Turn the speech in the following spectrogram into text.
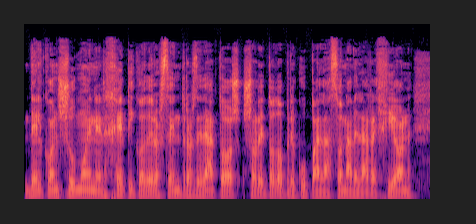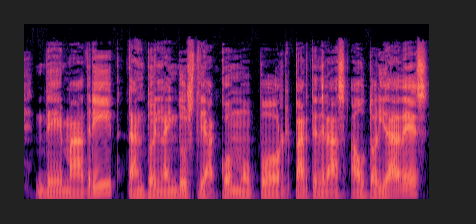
del consumo energético de los centros de datos, sobre todo preocupa la zona de la región de Madrid, tanto en la industria como por parte de las autoridades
